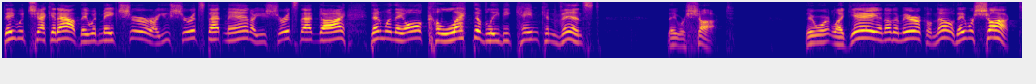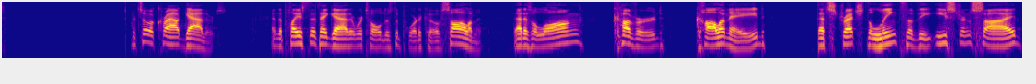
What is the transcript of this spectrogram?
They would check it out. They would make sure are you sure it's that man? Are you sure it's that guy? Then, when they all collectively became convinced, they were shocked. They weren't like, yay, another miracle. No, they were shocked. And so a crowd gathers. And the place that they gather, we're told, is the portico of Solomon. That is a long, covered colonnade that stretched the length of the eastern side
